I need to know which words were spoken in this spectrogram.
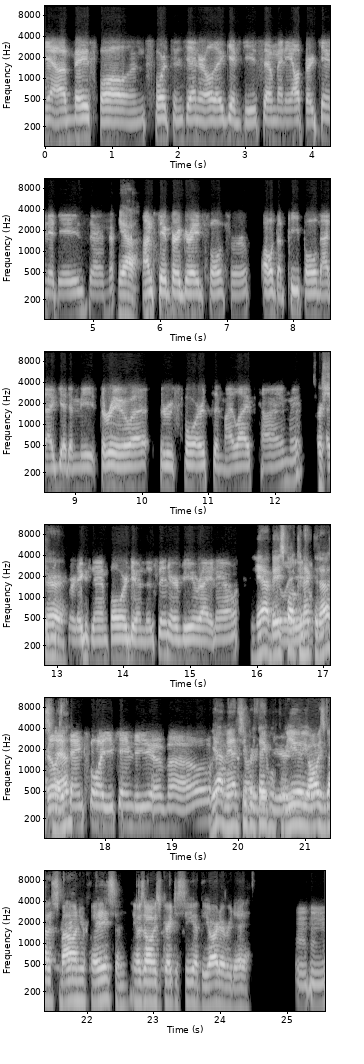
yeah, baseball and sports in general, that gives you so many opportunities. And yeah, I'm super grateful for all the people that I get to meet through uh, through sports in my lifetime. For sure. For example, we're doing this interview right now. Yeah, baseball really, connected us, really man. thankful you came to U of O. Yeah, man, super thankful for you. You always got a smile on your face, and it was always great to see you at the yard every day. Mm-hmm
